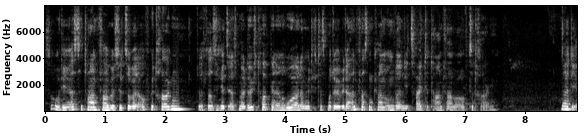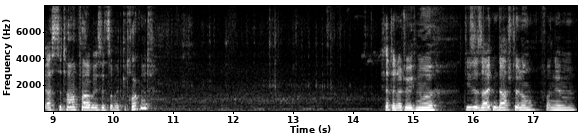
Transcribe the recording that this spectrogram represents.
So, die erste Tarnfarbe ist jetzt soweit aufgetragen. Das lasse ich jetzt erstmal durchtrocknen in Ruhe, damit ich das Modell wieder anfassen kann, um dann die zweite Tarnfarbe aufzutragen. Ja, die erste Tarnfarbe ist jetzt soweit getrocknet. Ich hatte natürlich nur diese Seitendarstellung von dem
